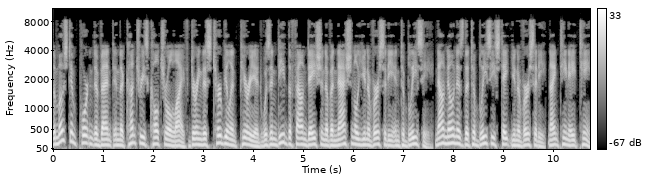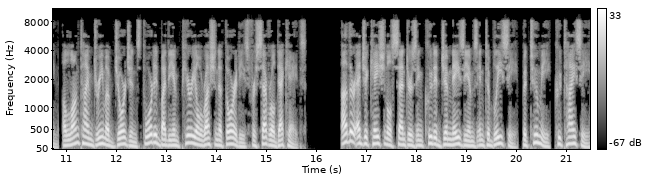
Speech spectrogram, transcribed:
The most important event in the country's cultural life during this turbulent period was indeed the foundation of a national university in Tbilisi now known as the Tbilisi State University 1918, a longtime dream of Georgians thwarted by the Imperial Russian authorities for several decades. Other educational centers included gymnasiums in Tbilisi, Batumi, Kutaisi,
